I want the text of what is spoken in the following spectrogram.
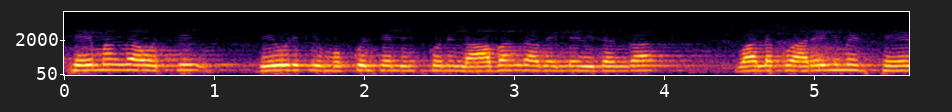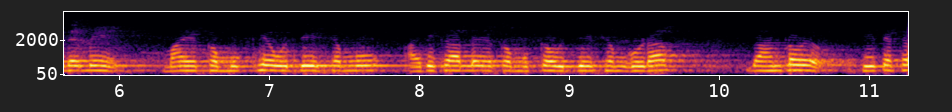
క్షేమంగా వచ్చి దేవుడికి మొక్కులు చెల్లించుకొని లాభంగా వెళ్ళే విధంగా వాళ్ళకు అరేంజ్మెంట్ చేయడమే మా యొక్క ముఖ్య ఉద్దేశము అధికారుల యొక్క ముఖ్య ఉద్దేశం కూడా. దాంట్లో సీతక్క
